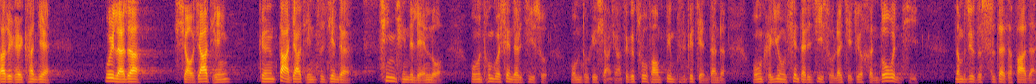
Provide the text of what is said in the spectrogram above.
大家可以看见未来的小家庭跟大家庭之间的亲情的联络。我们通过现在的技术，我们都可以想象，这个厨房并不是个简单的，我们可以用现代的技术来解决很多问题。那么就是时代的发展，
